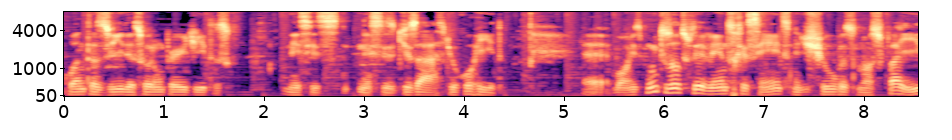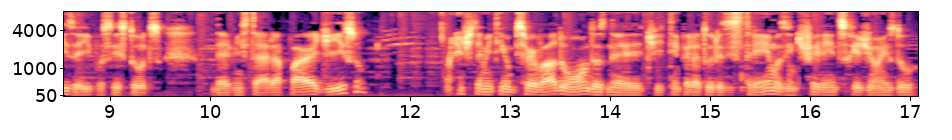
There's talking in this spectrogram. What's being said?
quantas vidas foram perdidas nesses, nesses desastres ocorridos. É, bom, e muitos outros eventos recentes né, de chuvas no nosso país, aí vocês todos devem estar a par disso. A gente também tem observado ondas né, de temperaturas extremas em diferentes regiões do,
